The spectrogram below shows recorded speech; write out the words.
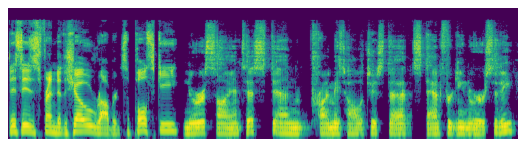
This is friend of the show, Robert Sapolsky. Neuroscientist and primatologist at Stanford University.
